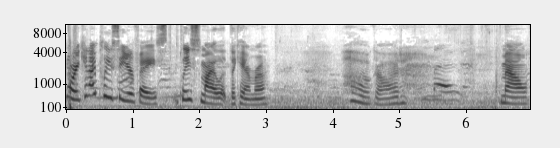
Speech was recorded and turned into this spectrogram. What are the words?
Nori, can I please see your face? Please smile at the camera. Oh, God. Mouth.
